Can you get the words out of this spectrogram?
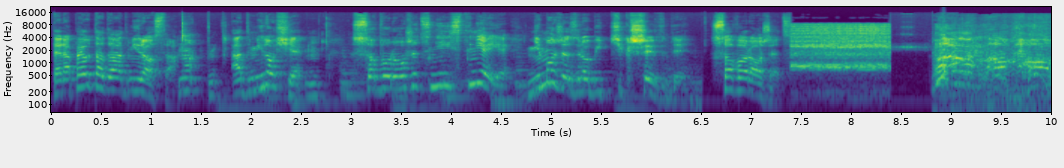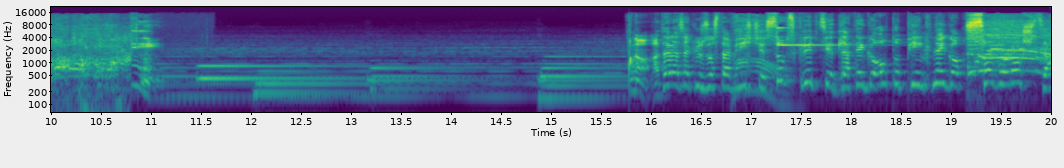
Terapeuta do Admirosa. No, Admirosie, mm, Soworożec nie istnieje. Nie może zrobić ci krzywdy. Soworożec. No, a teraz jak już zostawiliście subskrypcję dla tego oto pięknego soworożca,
